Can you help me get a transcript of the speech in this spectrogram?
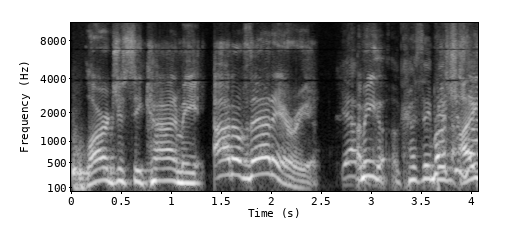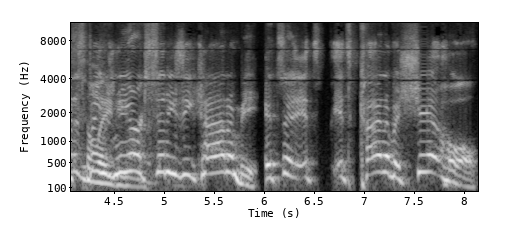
largest economy out of that area. Yeah, I mean, 'cause they've been Russia's not as big as New York. City's economy. It's a it's it's kind of a shithole.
